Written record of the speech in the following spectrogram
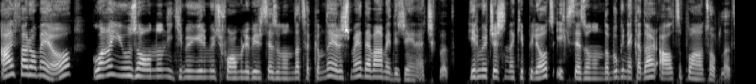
Alfa Romeo, Guan Yu Zhou'nun 2023 Formula 1 sezonunda takımda yarışmaya devam edeceğini açıkladı. 23 yaşındaki pilot ilk sezonunda bugüne kadar 6 puan topladı.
